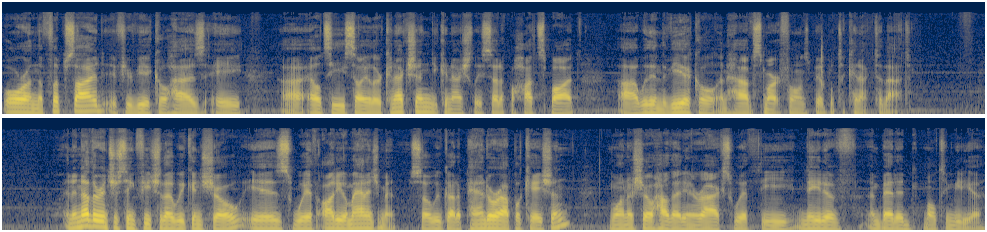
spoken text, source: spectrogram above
Or on the flip side, if your vehicle has a uh, LTE cellular connection, you can actually set up a hotspot uh, within the vehicle and have smartphones be able to connect to that. And another interesting feature that we can show is with audio management. So we've got a Pandora application want to show how that interacts with the native embedded multimedia.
